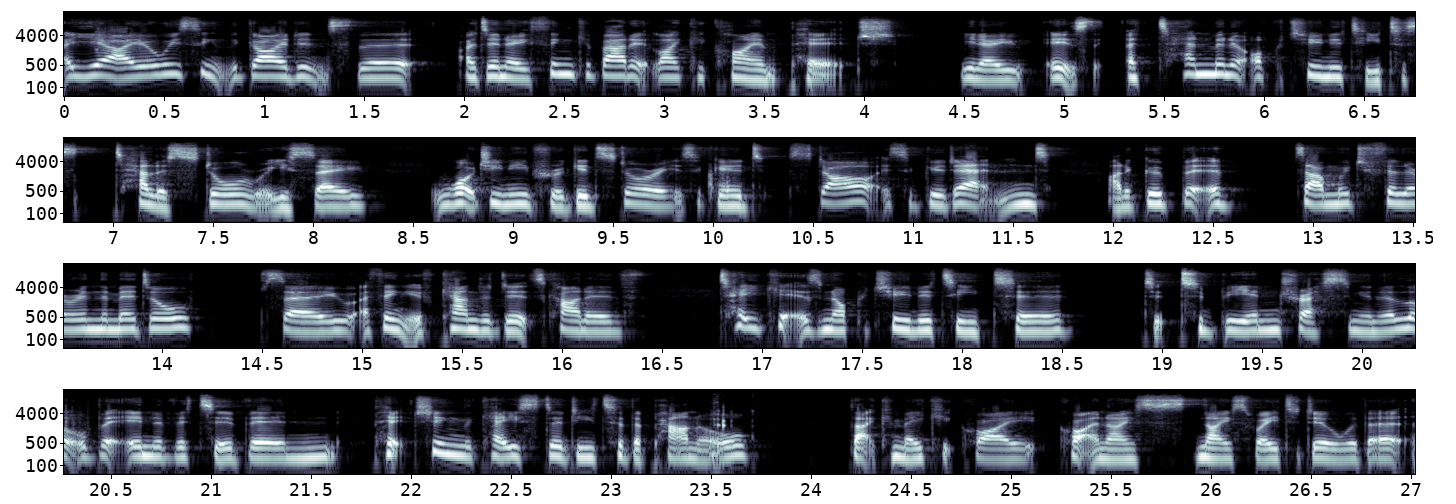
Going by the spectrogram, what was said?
uh, yeah i always think the guidance that i don't know think about it like a client pitch. You know it's a 10 minute opportunity to tell a story. So what do you need for a good story? It's a good start it's a good end and a good bit of sandwich filler in the middle. So i think if candidates kind of take it as an opportunity to to, to be interesting and a little bit innovative in pitching the case study to the panel, yeah. that can make it quite quite a nice nice way to deal with it.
